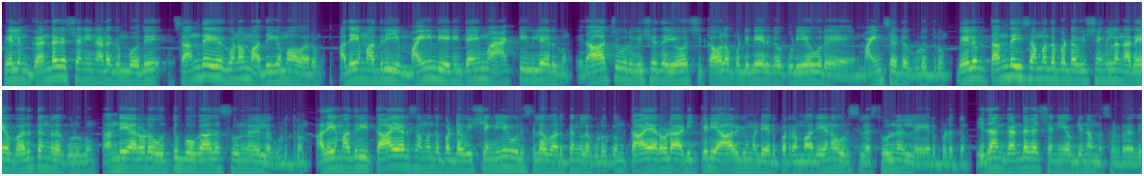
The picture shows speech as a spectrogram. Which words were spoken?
மேலும் கண்டக சனி நடக்கும்போது சந்தேக குணம் அதிகமா வரும். அதே மாதிரி மைண்ட் எனி டைம் ஆக்டிவ்லே இருக்கும். ஏதாச்சும் ஒரு விஷயத்தை யோசிச்சு கவலைப்பட்டுட்டே இருக்கக்கூடிய ஒரு மைண்ட் செட்டை கொடுத்துரும். மேலும் தந்தை சம்பந்தப்பட்ட விஷயங்கள்ல நிறைய வருத்தங்களை கொடுக்கும். தந்தையாரோட ஒத்து போகாத சூழ்நிலையில கொடுத்துரும். அதே மாதிரி தாயார் சம்பந்தப்பட்ட விஷயங்களையும் ஒரு சில வருத்தங்களை கொடுக்கும். தாயாரோட அடிக்கடி ஆர்குமெண்ட் ஏற்படுற மாதிரியான ஒரு சில சூழ்நிலை ஏற்படுத்தும். இதான் கண்டக சனி அப்படின்னு நம்ம சொல்றது.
